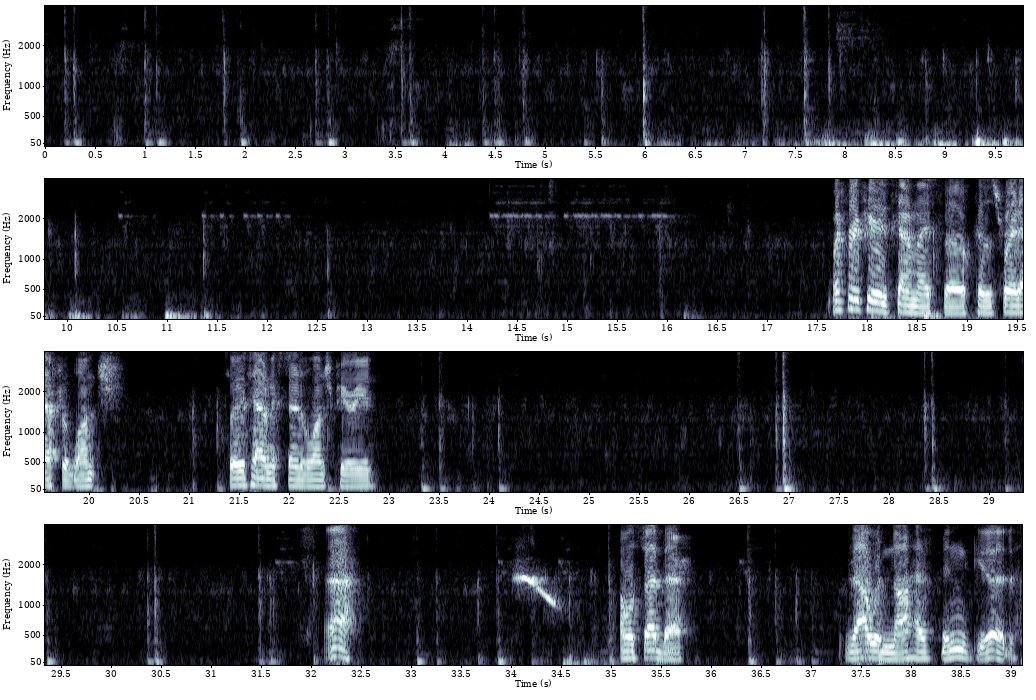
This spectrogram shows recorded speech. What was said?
period is kind of nice though, because it's right after lunch. So I get to have an extended lunch period. Ah! Almost died there. That would not have been good.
